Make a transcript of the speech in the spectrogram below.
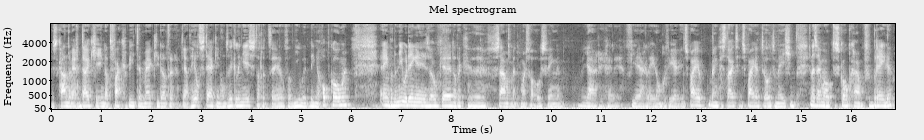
Dus gaandeweg duik je in dat vakgebied en merk je dat er, ja, het heel sterk in ontwikkeling is. Dat het heel veel nieuwe dingen opkomen. Een van de nieuwe dingen is ook eh, dat ik eh, samen met Marcel Oostving jaren vier jaar geleden ongeveer, Inspire ben gestart. Inspire to Automation. En dan zijn we ook de scope gaan verbreden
